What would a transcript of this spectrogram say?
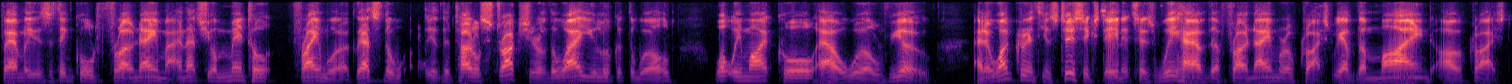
family, there's a thing called phronema, and that's your mental framework. That's the the total structure of the way you look at the world, what we might call our worldview. And in 1 Corinthians 2:16 it says we have the phronema of Christ. We have the mind of Christ.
